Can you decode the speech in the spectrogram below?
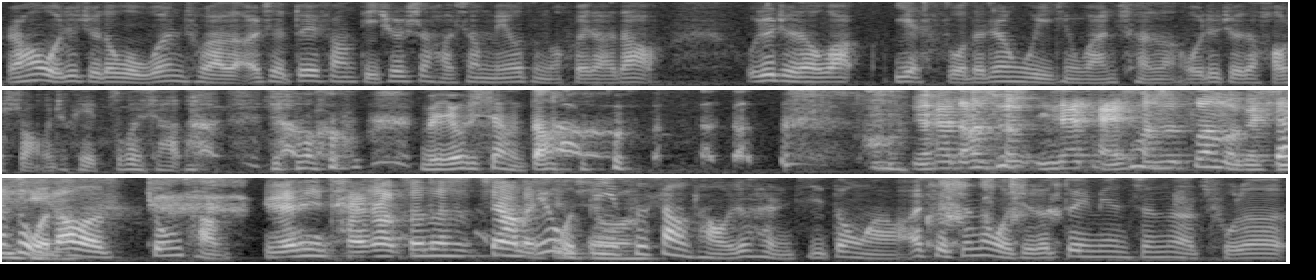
然后我就觉得我问出来了，而且对方的确是好像没有怎么回答到，我就觉得哇，yes，我的任务已经完成了，我就觉得好爽，我就可以坐下了。然后没有想到，原来当初你在台上是这么个心情啊。但是我到了中场，原来你台上真的是这样的因心情因为我第一次？上场我就很激动啊，而且真的我觉得对面真的除了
